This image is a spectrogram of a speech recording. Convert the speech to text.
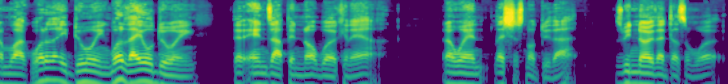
And I'm like, what are they doing? What are they all doing that ends up in not working out? And I went, let's just not do that because we know that doesn't work.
